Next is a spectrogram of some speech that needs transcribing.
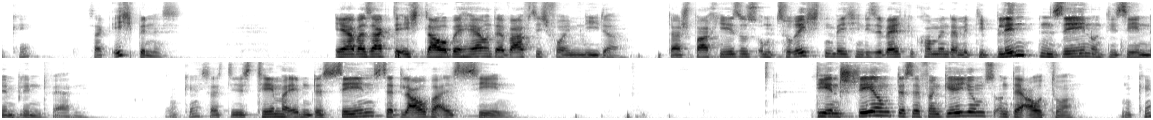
Okay? Sagt, ich bin es. Er aber sagte, ich glaube, Herr, und er warf sich vor ihm nieder. Da sprach Jesus, um zu richten bin ich in diese Welt gekommen, damit die Blinden sehen und die Sehenden blind werden. Okay? Das heißt, dieses Thema eben des Sehens, der Glaube als Sehen. Die Entstehung des Evangeliums und der Autor. Okay?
